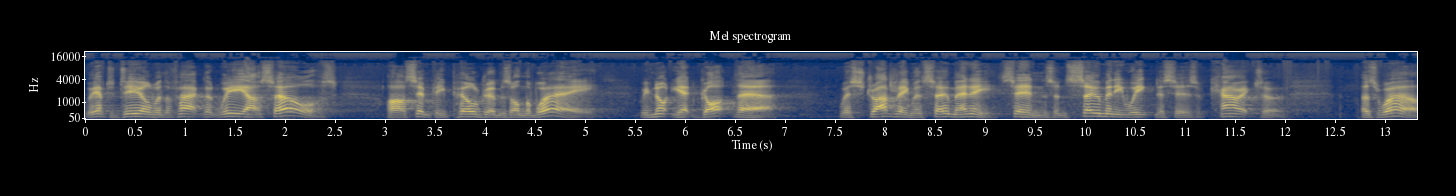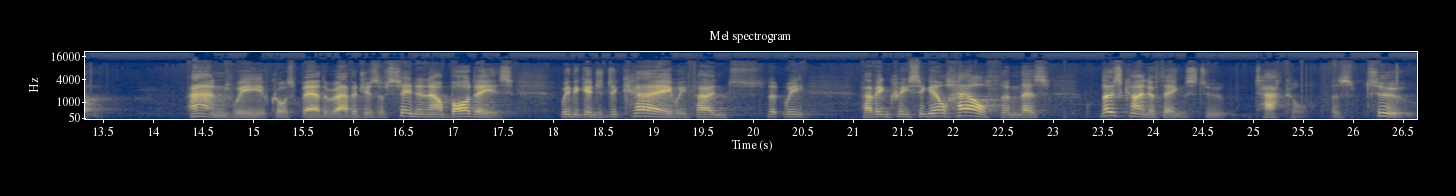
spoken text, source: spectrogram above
We have to deal with the fact that we ourselves are simply pilgrims on the way. We've not yet got there. We're struggling with so many sins and so many weaknesses of character as well. And we, of course, bear the ravages of sin in our bodies. We begin to decay. We find that we have increasing ill health, and there's those kind of things to tackle as two.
